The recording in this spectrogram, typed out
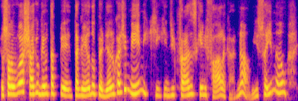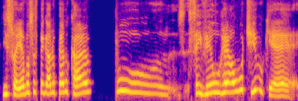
Eu só não vou achar que o Grêmio tá, tá ganhando ou perdendo por causa de meme, que, que, de frases que ele fala, cara. Não, isso aí não. Isso aí é vocês pegar o pé do cara por... sem ver o real motivo, que é,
